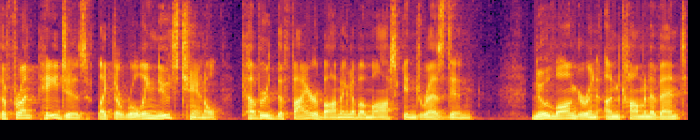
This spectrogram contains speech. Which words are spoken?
The front pages, like the Rolling News Channel, covered the firebombing of a mosque in Dresden. No longer an uncommon event,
